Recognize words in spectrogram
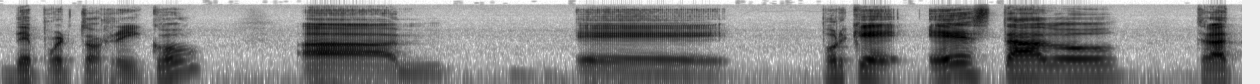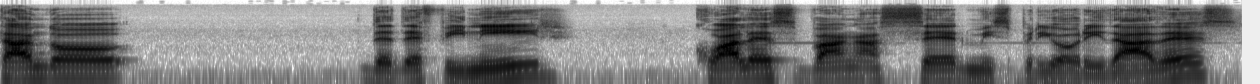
de Puerto Rico eh, porque he estado tratando de definir cuáles van a ser mis prioridades,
